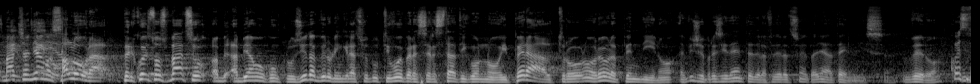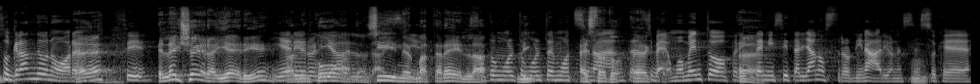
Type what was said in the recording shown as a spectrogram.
Ma ci andiamo. Allora, per questo spazio abbiamo concluso. Io davvero ringrazio tutti voi per essere stati con noi. Peraltro, l'onorevole Appendino è vicepresidente della Federazione Italiana Tennis, vero? Questo grande onore. Eh? Sì. E lei c'era ieri? Ieri ero lì al, sì, nel Mattarella. È stato molto, molto emozionante. È, stato, ecco. sì, beh, è un momento per il eh. tennis italiano straordinario, nel senso mm. che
